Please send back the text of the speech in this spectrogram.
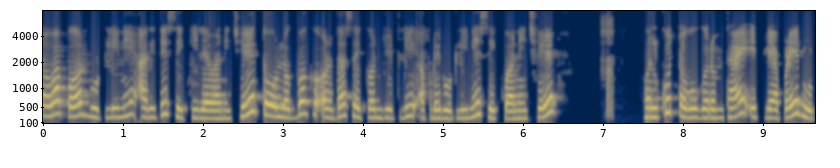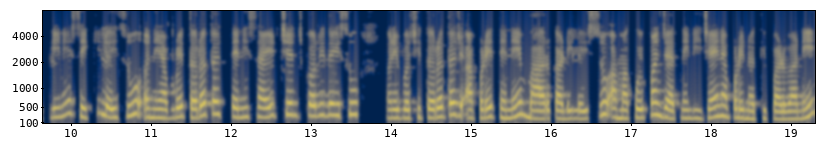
તવા પર રોટલીને આ રીતે શેકી લેવાની છે. તો લગભગ અડધા સેકન્ડ જેટલી આપણે રોટલીને શેકવાની છે. હલકો તવો ગરમ થાય એટલે આપણે રોટલીને શેકી લઈશું અને આપણે તરત જ તેની સાઈડ ચેન્જ કરી દઈશું અને પછી તરત જ આપણે તેને બહાર કાઢી લઈશું. આમાં કોઈ પણ જાતની ડિઝાઇન આપણે નથી પાડવાની.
